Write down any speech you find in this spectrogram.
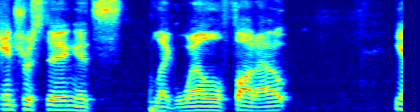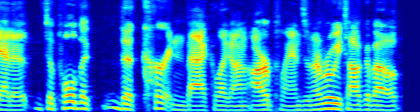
interesting it's like well thought out Yeah, to to pull the the curtain back like on our plans. Whenever we talk about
